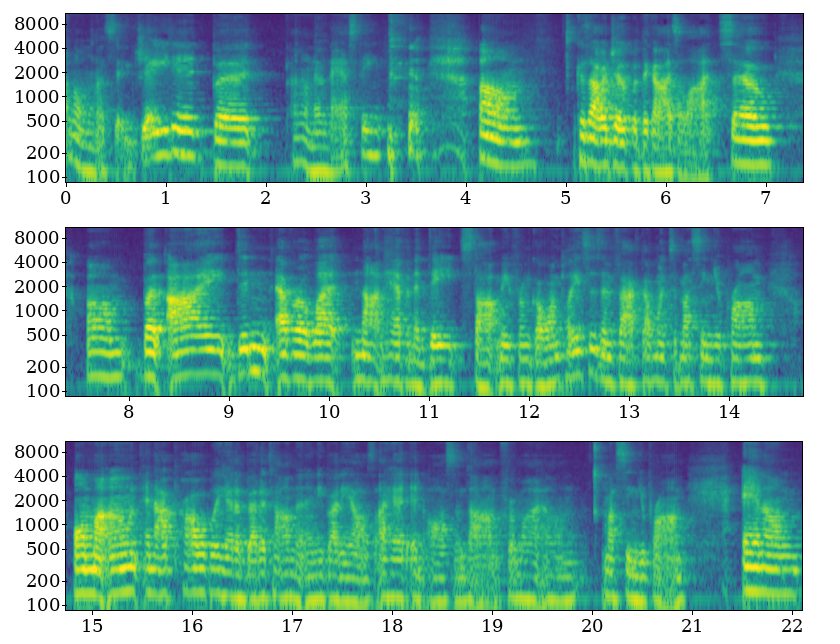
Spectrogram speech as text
I don't want to say jaded, but I don't know, nasty. Because um, I would joke with the guys a lot. So um, but I didn't ever let not having a date stop me from going places. In fact, I went to my senior prom on my own and I probably had a better time than anybody else. I had an awesome time for my um my senior prom. And um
